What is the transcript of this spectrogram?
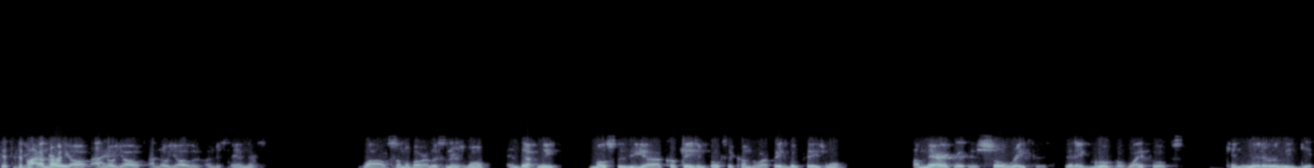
This is the I know y'all. I know y'all. I know y'all understand this, while some of our listeners won't, and definitely most of the uh, Caucasian folks that come to our Facebook page won't. America is so racist that a group of white folks can literally get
